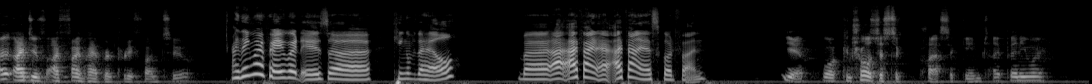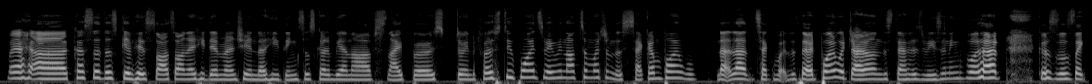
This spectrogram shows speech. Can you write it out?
I, I do. I find hybrid pretty fun too. I think my favorite is uh King of the Hill, but I, I find I find Escort fun. Yeah, well, Control is just a classic game type anyway. But uh, Custa does give his thoughts on it. He did mention that he thinks there's gonna be enough snipers during the first two points, maybe not so much on the second point, not not second, but the third point, which I don't understand his reasoning for that, because there's like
